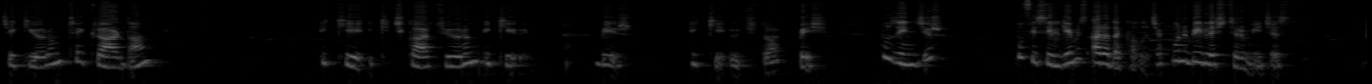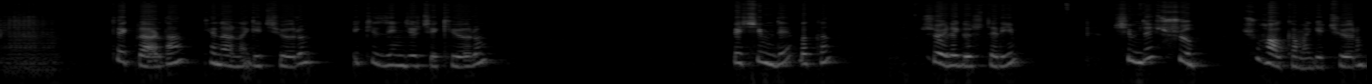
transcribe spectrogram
çekiyorum. Tekrardan 2 2 çıkartıyorum. 2 1 2 3 4 5. Bu zincir bu fisilgemiz arada kalacak. Bunu birleştirmeyeceğiz. Tekrardan kenarına geçiyorum. 2 zincir çekiyorum. Ve şimdi bakın şöyle göstereyim. Şimdi şu şu halkama geçiyorum.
